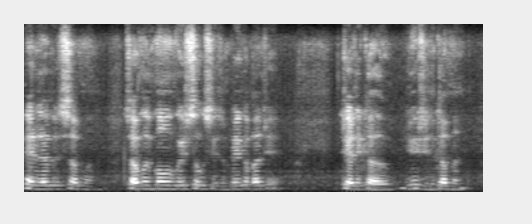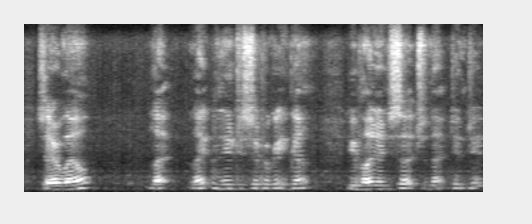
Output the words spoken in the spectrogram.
hand it over to someone. Someone with more resources and bigger budget. Jellicoe, usually the government. Sarah, well, like, the new disintegrator gun? You pioneered search of that, didn't you?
